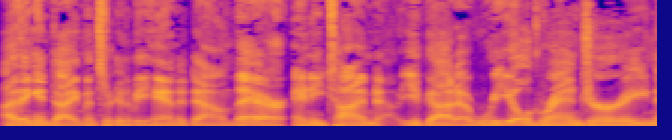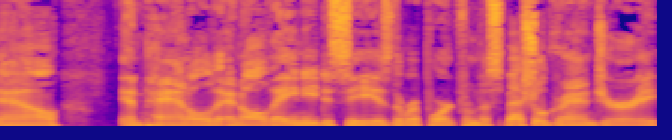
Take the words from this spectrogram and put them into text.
I think indictments are going to be handed down there anytime now. You've got a real grand jury now impaneled, and all they need to see is the report from the special grand jury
